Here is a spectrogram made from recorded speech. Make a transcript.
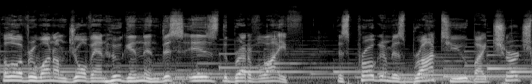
Hello, everyone. I'm Joel Van Hoogen, and this is The Bread of Life. This program is brought to you by Church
